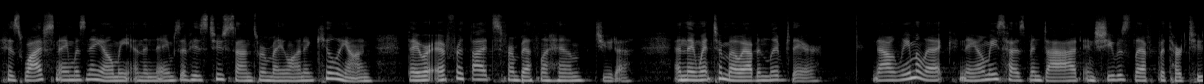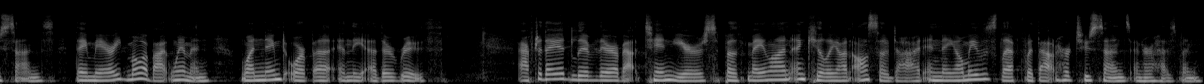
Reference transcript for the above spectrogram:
His wife's name was Naomi, and the names of his two sons were Mahlon and Chilion. They were Ephrathites from Bethlehem, Judah. And they went to Moab and lived there. Now Elimelech, Naomi's husband, died, and she was left with her two sons. They married Moabite women, one named Orpah and the other Ruth. After they had lived there about 10 years, both Mahlon and Chilion also died, and Naomi was left without her two sons and her husband.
